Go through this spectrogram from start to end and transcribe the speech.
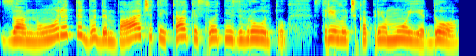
занурити, будемо бачити, яка кислотність ґрунту. Стрілочка прямує до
